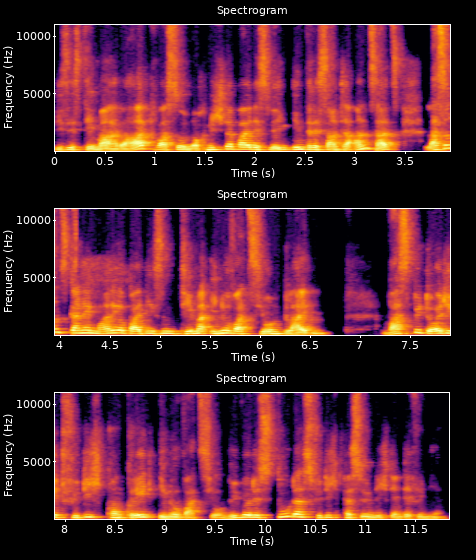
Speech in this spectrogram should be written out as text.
dieses Thema Rad war so noch nicht dabei, deswegen interessanter Ansatz. Lass uns gerne, Mario, bei diesem Thema Innovation bleiben. Was bedeutet für dich konkret Innovation? Wie würdest du das für dich persönlich denn definieren?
